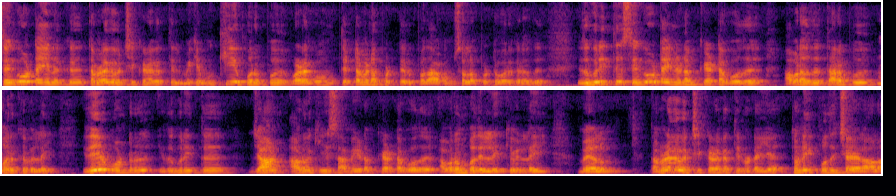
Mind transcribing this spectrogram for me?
செங்கோட்டையனுக்கு தமிழக வெற்றிக் கழகத்தில் மிக முக்கிய பொறுப்பு வழங்கவும் திட்டமிடப்பட்டு இருப்பதாகவும் சொல்லப்பட்டு வருகிறது. இது குறித்து செங்கோட்டையனிடம் கேட்டபோது அவரது தரப்பு மறுக்கவில்லை. இதே போன்று இது குறித்து ஜான் ஆரோக்கியசாமியிடம் கேட்டபோது அவரும் பதிலளிக்கவில்லை. மேலும் தமிழக வெற்றிக் கழகத்தினுடைய துணை பொதுச் செயலாளர்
